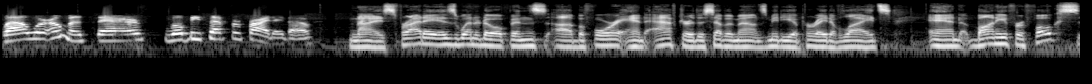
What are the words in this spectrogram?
Well, we're almost there. We'll be set for Friday, though. Nice. Friday is when it opens, uh, before and after the Seven Mountains Media Parade of Lights. And Bonnie, for folks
